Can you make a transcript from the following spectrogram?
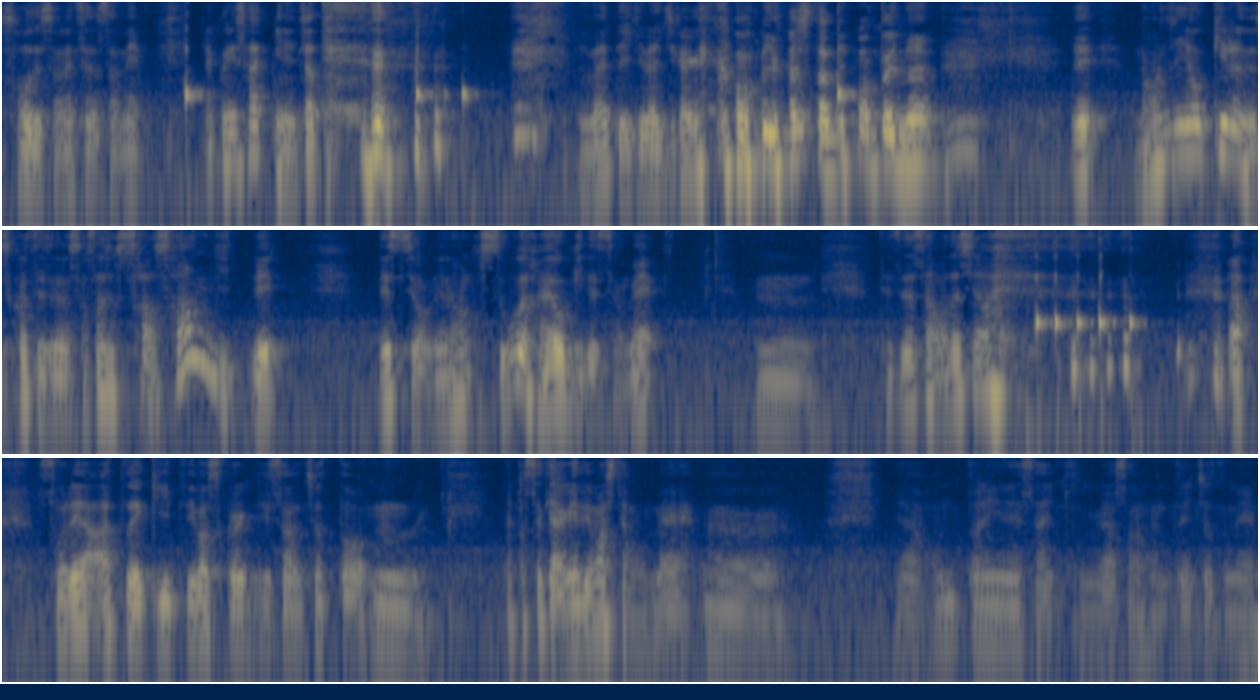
そうですよね哲也さんね。逆にさっき寝ちゃって。寝ないといけない時間が変わりましたね本当にね。え何時に起きるんですか？哲也さんさ3時えですよね。なんかすごい早起きですよね。うん。哲也さん私はあそれ後で聞いています倉木さん。ちょっとうん。なんかさっきあげてましたもんね。うん。いや本当にね最近皆さん本当にちょっとね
